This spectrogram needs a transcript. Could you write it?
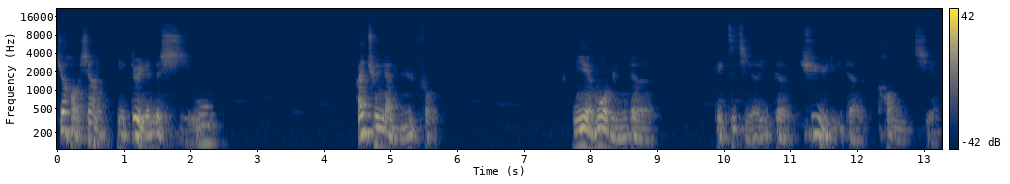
就好像你对人的喜恶、安全感与否。你也莫名的给自己了一个距离的空间。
